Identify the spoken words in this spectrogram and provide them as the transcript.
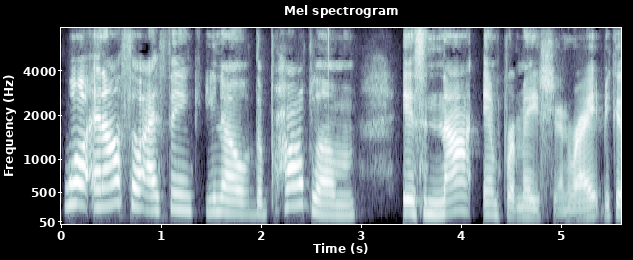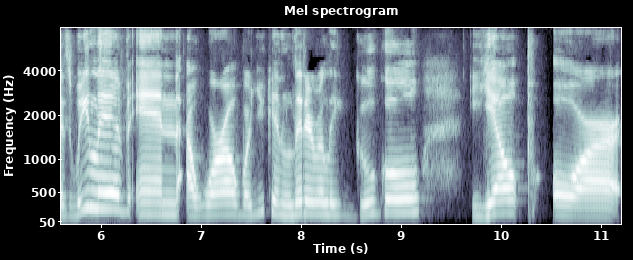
Well, and also I think, you know, the problem is not information, right? Because we live in a world where you can literally Google, Yelp, or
